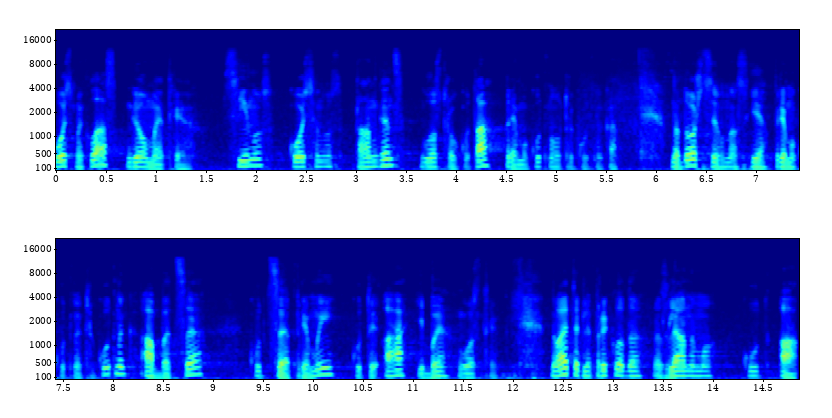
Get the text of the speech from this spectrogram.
Восьмий клас геометрія. Синус, косинус, тангенс, гострого кута прямокутного трикутника. На дошці у нас є прямокутний трикутник АБЦ, кут С прямий, кути А і Б гострі. Давайте для прикладу розглянемо кут А.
